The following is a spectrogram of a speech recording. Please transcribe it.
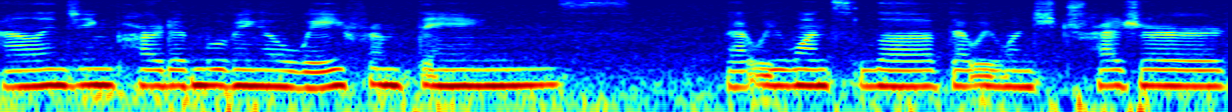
challenging part of moving away from things that we once loved, that we once treasured,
